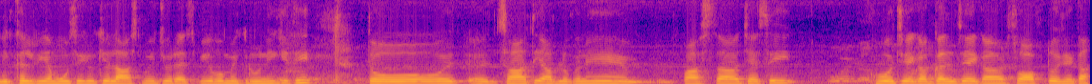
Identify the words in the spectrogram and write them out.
निकल रही है मुँह से, क्योंकि लास्ट में जो रेसिपी है वो मकरूनी की थी तो साथ ही आप लोगों ने पास्ता जैसे ही हो जाएगा, गल जाएगा और सॉफ्ट हो जाएगा।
